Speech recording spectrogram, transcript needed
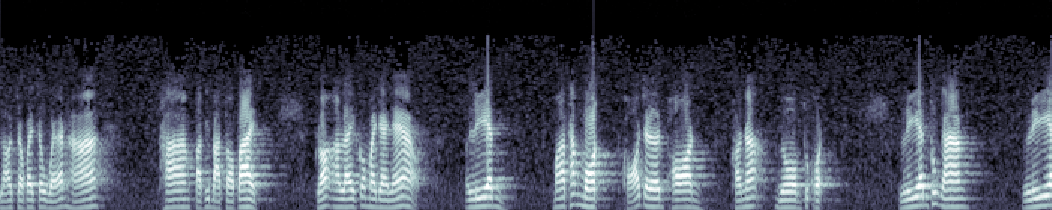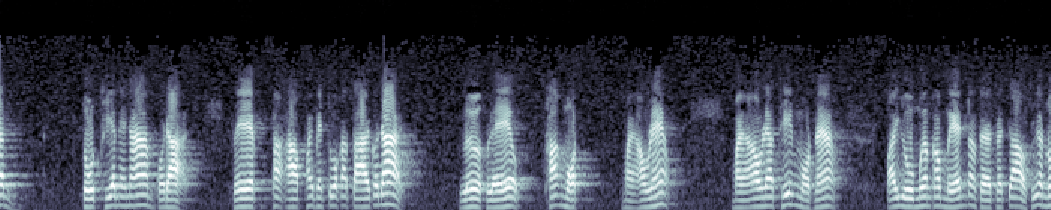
เราจะไปแสวงหาทางปฏิบัติต่อไป เพราะอะไรก็ไม่ได้แล้ว เรียนมาทั้งหมดขอเจริญพรคณะโยมทุกคน เรียนทุกอย่างเรียนสูดเทียนในน้ำก็ได้ เสพพระอาบให้เป็นตัวกระต่ายก็ได้ เลิกแล้วทั้งหมด ไม่เอาแล้ว ไม่เอาแล้วทิ้งหมดแล้ว ไปอยู่เมืองเขมรตั้งแต่พระเจ้าเสียโน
